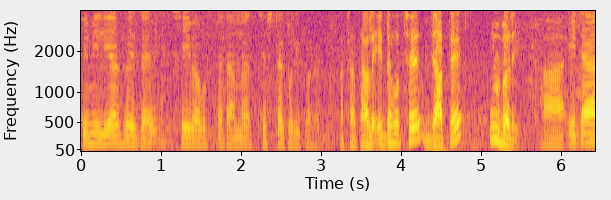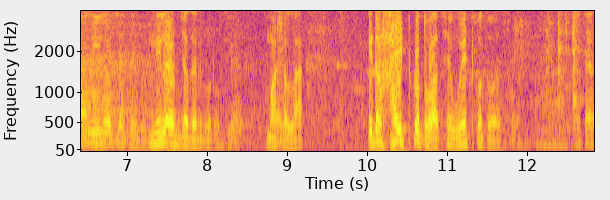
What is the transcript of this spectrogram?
ফ্যামিলিয়ার হয়ে যায় সেই ব্যবস্থাটা আমরা চেষ্টা করি করার। আচ্ছা তাহলে এটা হচ্ছে জাতে উলবালি? আহ, এটা নীলর জাতের গরু। নীলট জাতের গরু। মাশাল্লাহ এটার হাইট কত আছে? ওয়েট কত আছে? এটার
